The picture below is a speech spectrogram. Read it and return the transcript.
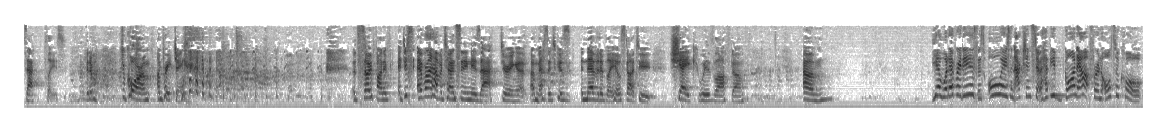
Zach, please. Bit of decorum. I'm preaching. It's so fun if just everyone have a turn sitting near Zach during a, a message because inevitably he'll start to shake with laughter. Um, yeah, whatever it is, there's always an action step. Have you gone out for an altar call?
